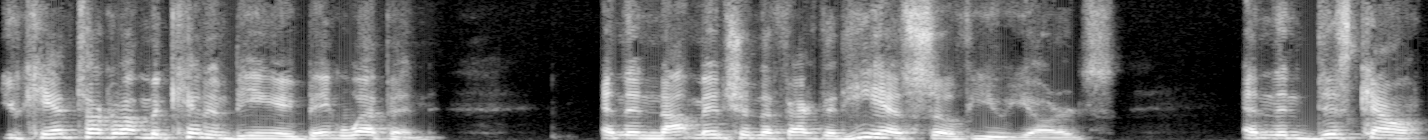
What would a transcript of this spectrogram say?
you can't talk about McKinnon being a big weapon and then not mention the fact that he has so few yards and then discount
